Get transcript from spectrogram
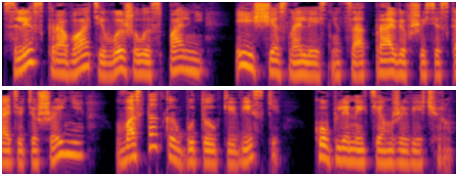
слез с кровати, вышел из спальни и исчез на лестнице, отправившись искать утешение в остатках бутылки виски, купленной тем же вечером.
